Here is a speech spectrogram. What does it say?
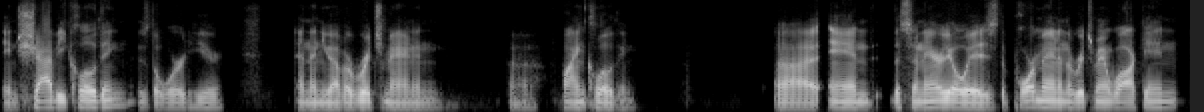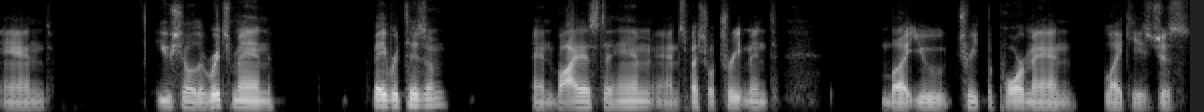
in shabby clothing is the word here and then you have a rich man in uh, fine clothing uh, and the scenario is the poor man and the rich man walk in and you show the rich man favoritism and bias to him and special treatment but you treat the poor man like he's just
